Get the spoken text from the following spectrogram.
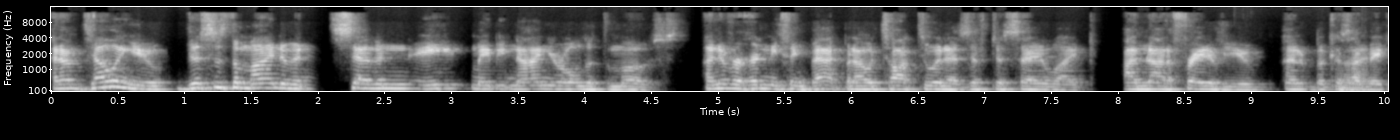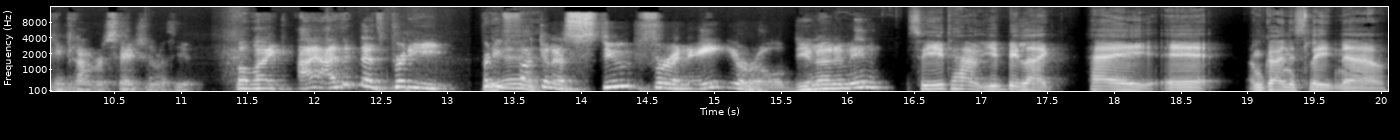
And I'm telling you, this is the mind of a seven, eight, maybe nine year old at the most. I never heard anything back, but I would talk to it as if to say, like, I'm not afraid of you because right. I'm making conversation with you. But like, I, I think that's pretty pretty yeah. fucking astute for an eight year old. Do you know what I mean? So you'd have you'd be like, hey, it, I'm going to sleep now.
